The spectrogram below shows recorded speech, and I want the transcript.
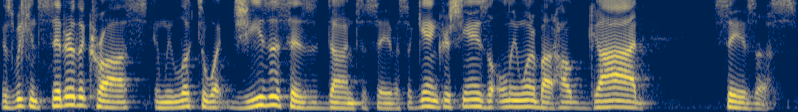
as we consider the cross and we look to what Jesus has done to save us, again, Christianity is the only one about how God saves us.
